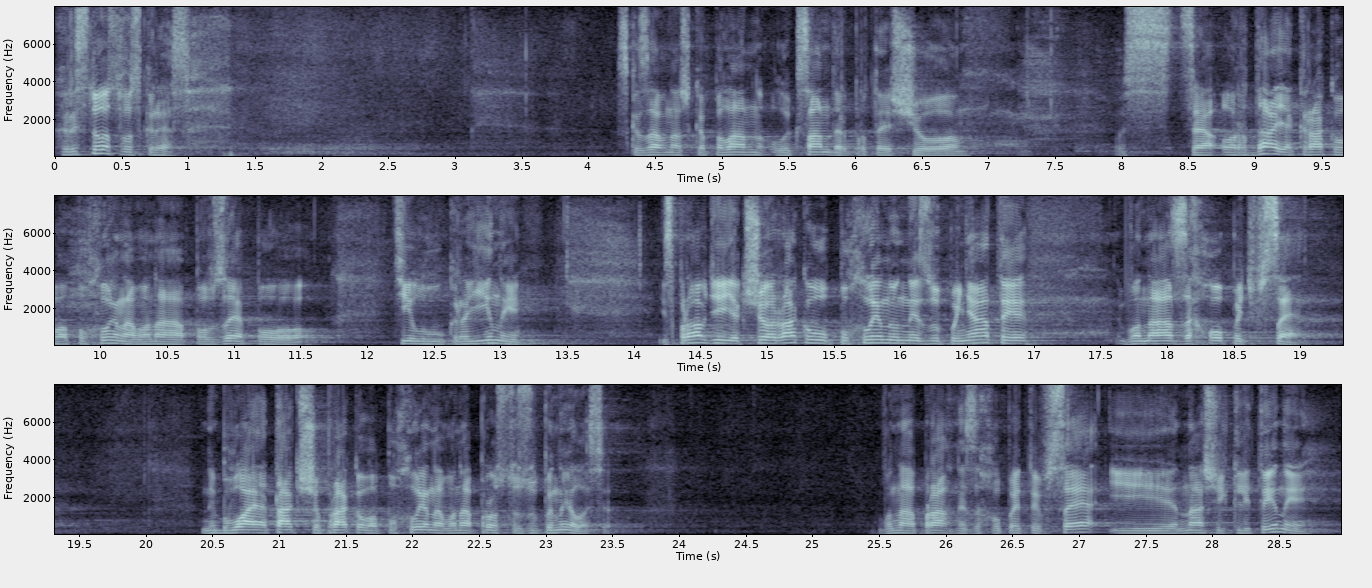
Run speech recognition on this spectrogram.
Христос Воскрес! Сказав наш капелан Олександр про те, що ось ця орда, як ракова пухлина, вона повзе по тілу України. І справді, якщо ракову пухлину не зупиняти, вона захопить все. Не буває так, щоб ракова пухлина вона просто зупинилася. Вона прагне захопити все, і наші клітини,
